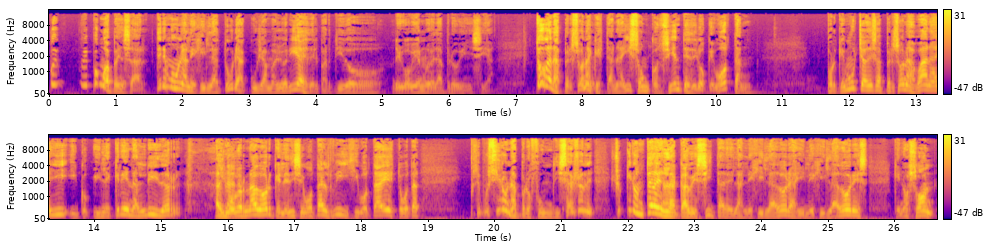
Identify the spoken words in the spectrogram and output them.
pues, me pongo a pensar, tenemos una legislatura cuya mayoría es del partido del gobierno de la provincia. Todas las personas que están ahí son conscientes de lo que votan, porque muchas de esas personas van ahí y, y le creen al líder, al Claro. gobernador, que le dice vota el RIGI, vota esto, vota... Se pusieron a profundizar. Yo, quiero entrar en la cabecita de las legisladoras y legisladores que no son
